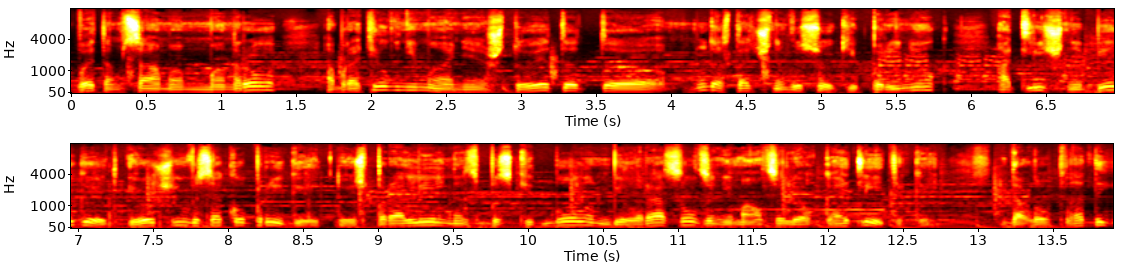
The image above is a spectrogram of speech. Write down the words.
в этом самом Монро обратил внимание, что этот э, ну, достаточно высокий паренек отлично бегает и очень высоко прыгает. То есть параллельно с баскетболом Билл Рассел занимался легкой атлетикой. Дало плоды.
